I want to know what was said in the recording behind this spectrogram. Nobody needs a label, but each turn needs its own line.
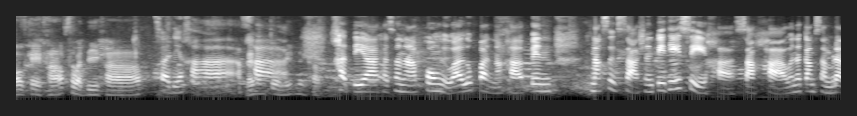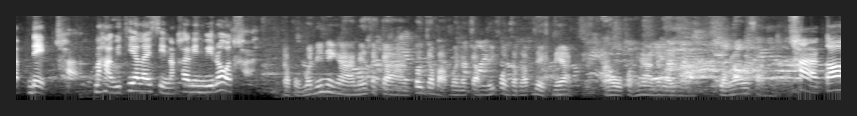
โอเคครับ สวัสดีครับ
สวัสดีค่ะ
แนะ
ค่ะ
นำตัวนิดนึงครับ
ขัตติยาทัศนพงศ์หรือว่าลูกปั่นนะคะ เป็นนักศึกษาชั้นปีที่ 4 ค่ะ สาขาวรรณกรรมสำหรับเด็กค่ะ มหาวิทยาลัยศรีนครินทรวิโรธค่ะ
ครับผมวันนี้ในงานเทศกาลต้นฉบับวรรณกรรมนิพนธ์สำหรับเด็กเนี่ย เอาผลงานอะไรมาลองเล่าให้ฟัง
ค่ะก็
